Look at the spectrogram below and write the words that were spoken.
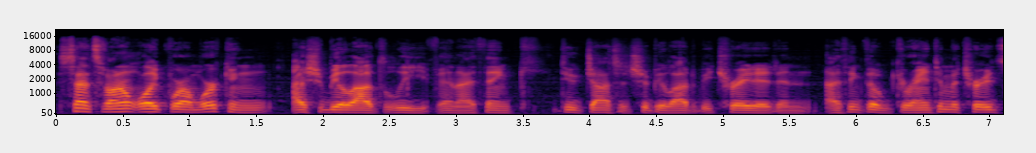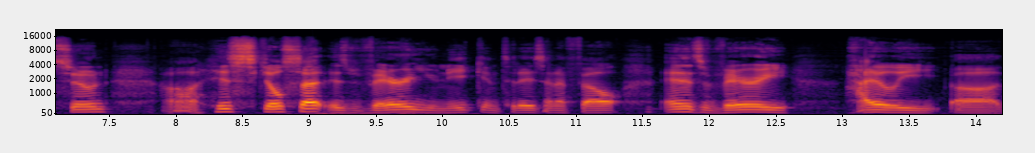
sense if I don't like where I'm working, I should be allowed to leave, and I think Duke Johnson should be allowed to be traded, and I think they'll grant him a trade soon. Uh, his skill set is very unique in today's NFL, and it's very highly uh,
